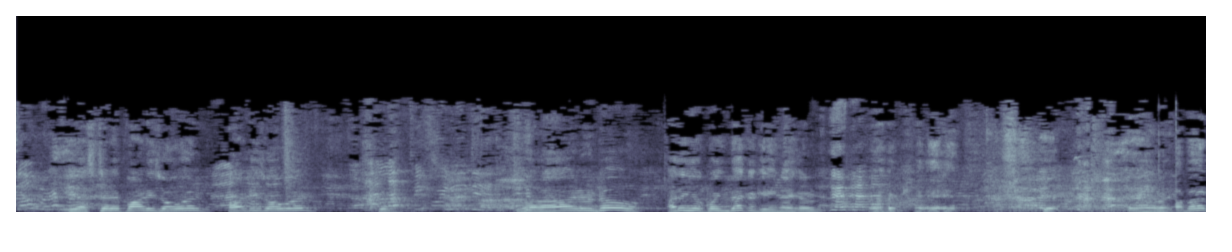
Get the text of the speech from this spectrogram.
Sober? Yesterday party's over. Party's over. Good. Well, I don't know. I think you're going back again. I heard. Okay. Okay. बराबर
